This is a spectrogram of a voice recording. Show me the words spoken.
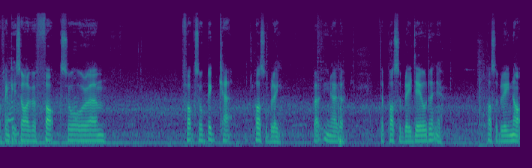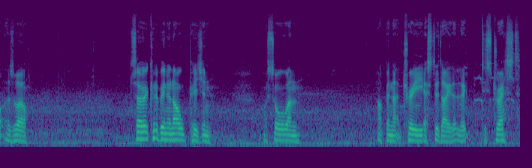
I think it's either fox or um, fox or big cat, possibly. But you know the the possibly deal, don't you? Possibly not as well. So it could have been an old pigeon. I saw one up in that tree yesterday that looked distressed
